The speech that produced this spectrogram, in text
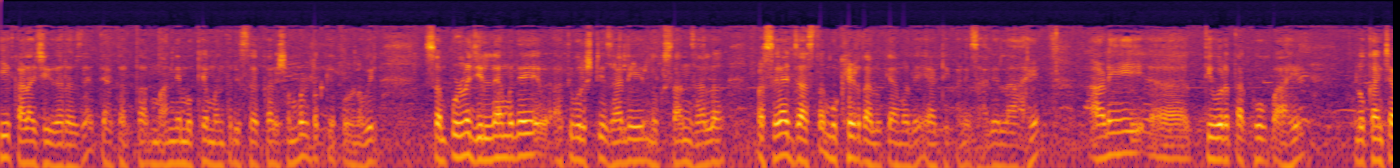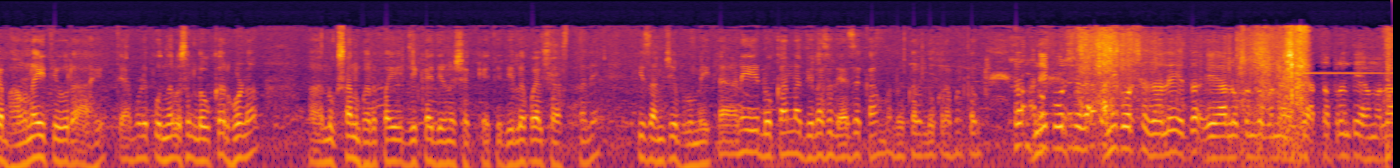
ही काळाची गरज आहे. त्याकरता मान्य मुख्यमंत्री सहकार्य शंभर टक्के पूर्ण होईल. संपूर्ण जिल्ह्यामध्ये अतिवृष्टी झाली नुकसान झालं पण सगळ्यात जास्त मुखेड तालुक्यामध्ये या ठिकाणी झालेलं आहे. आणि तीव्रता खूप आहे. लोकांच्या भावनाही तीव्र आहेत. त्यामुळे पुनर्वसन लवकर होणं नुकसान भरपाई जे काही देणं शक्य आहे ते दिलं पाहिजे शासनाने. हीच आमची भूमिका आणि लोकांना दिलासा द्यायचं काम लवकरात लवकर आपण करू. सर अनेक वर्ष अनेक वर्ष झाले या लोकांचं म्हणणं आहे की आतापर्यंत आम्हाला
